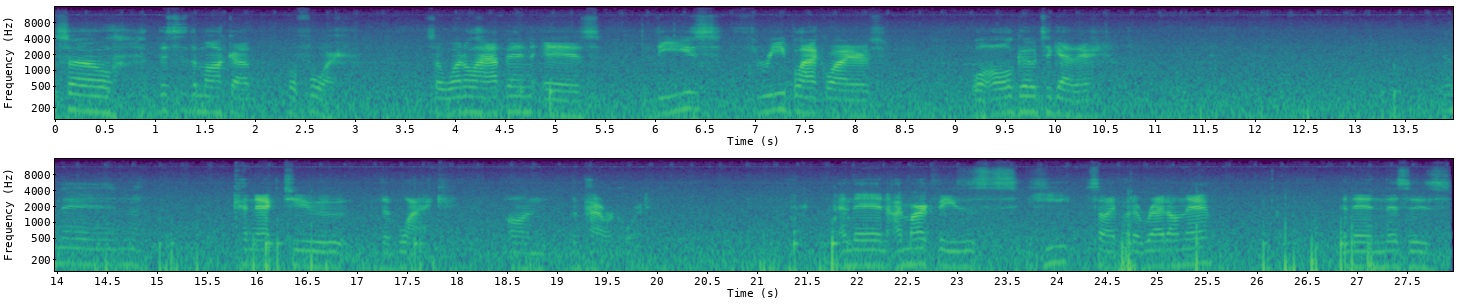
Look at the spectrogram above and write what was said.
So this is the mock-up before. So what'll happen is these three black wires will all go together. And then connect to the black on the power cord. And then I mark these heat, so I put a red on there. And then this is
